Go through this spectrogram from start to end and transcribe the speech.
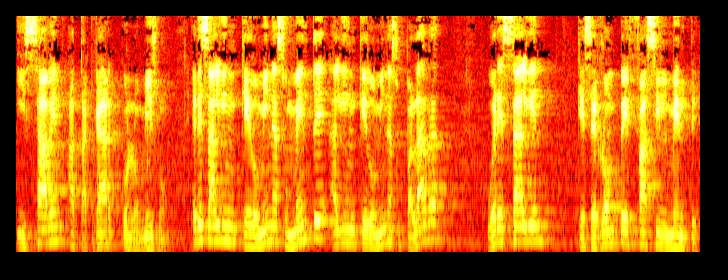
y saben atacar con lo mismo. ¿Eres alguien que domina su mente, alguien que domina su palabra? ¿O eres alguien que se rompe fácilmente.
